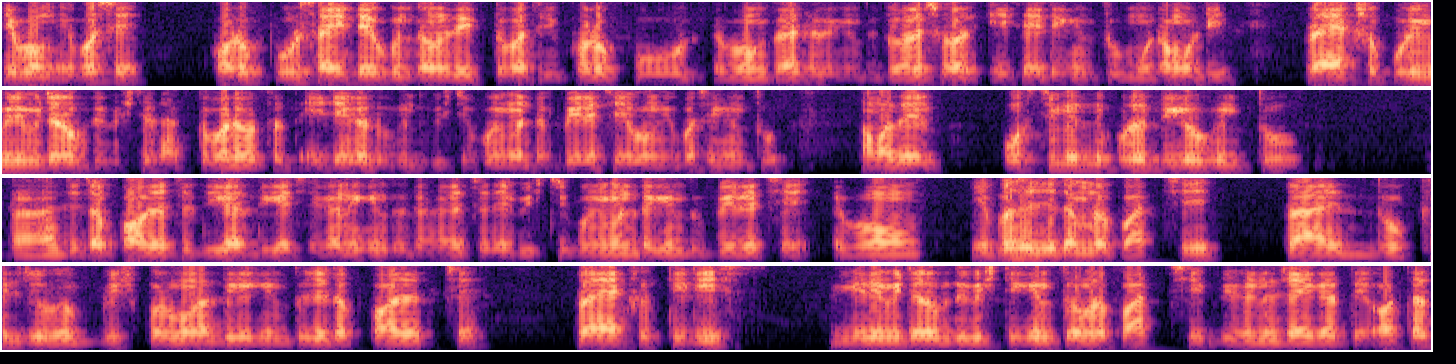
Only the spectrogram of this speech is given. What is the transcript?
এবং এপাশে খড়গপুর সাইডেও কিন্তু আমরা দেখতে পাচ্ছি খড়গপুর এবং তার সাথে কিন্তু জলেশ্বর, এই সাইডে কিন্তু মোটামুটি প্রায় একশো কুড়ি মিলিমিটার অব্দি বৃষ্টি থাকতে পারে। অর্থাৎ এই জায়গাতেও কিন্তু বৃষ্টির পরিমাণটা বেড়েছে এবং এপাশে কিন্তু আমাদের পশ্চিম মেদিনীপুরের দিকেও কিন্তু যেটা পাওয়া যাচ্ছে দীঘার দিকে, সেখানে কিন্তু দেখা যাচ্ছে যে বৃষ্টির পরিমাণটা কিন্তু বেড়েছে এবং এপাশে যেটা আমরা পাচ্ছি প্রায় দক্ষিণ চব্বিশ পরগনার দিকে কিন্তু যেটা পাওয়া যাচ্ছে, প্রায় একশো তিরিশ মিলিমিটার অব্দি বৃষ্টি কিন্তু আমরা পাচ্ছি বিভিন্ন জায়গাতে। অর্থাৎ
